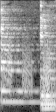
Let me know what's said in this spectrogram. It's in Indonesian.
Thank you.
